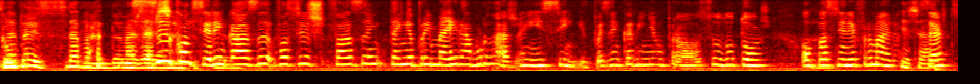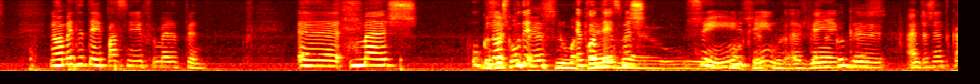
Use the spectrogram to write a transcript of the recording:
Pronto. se deve, Acontece. mas é Se acontecer em casa, vocês fazem, têm a primeira abordagem, e sim, e depois encaminham para o seu doutor ou para a senhora enfermeira, Exato. certo? Normalmente até é para a senhora enfermeira, depende. Ah, mas o que Mas nós podemos. acontece numa acontece, queda, mas- ou Sim, sim. Quem é género que. acontece. Há muita gente que.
